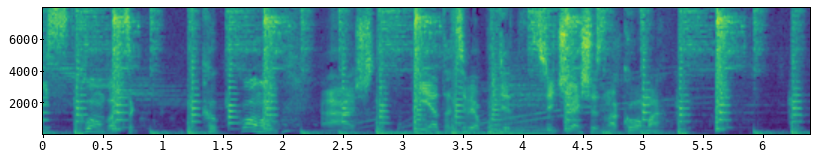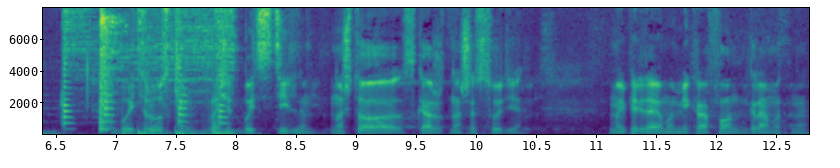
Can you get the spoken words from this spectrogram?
И сковываться к комом а, И это тебе будет все чаще знакомо Быть русским значит быть стильным. Ну что скажут наши судьи? Мы передаем им микрофон грамотно.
